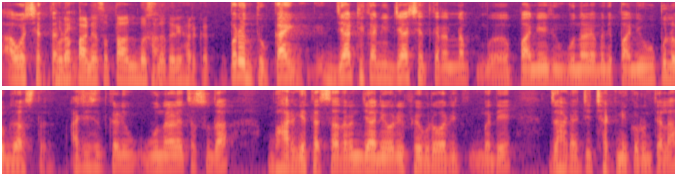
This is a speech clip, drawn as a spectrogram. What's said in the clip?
आवश्यकता थोडा पाण्याचा ताण बसला तरी हरकत परंतु काय ज्या ठिकाणी ज्या शेतकऱ्यांना पाणी उन्हाळ्यामध्ये पाणी उपलब्ध असतं असे शेतकरी उन्हाळ्याचा सुद्धा भार घेतात. साधारण जानेवारी फेब्रुवारीमध्ये झाडाची छाटणी करून त्याला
